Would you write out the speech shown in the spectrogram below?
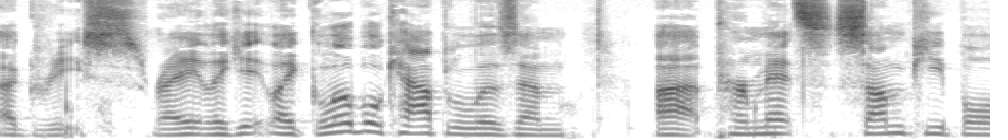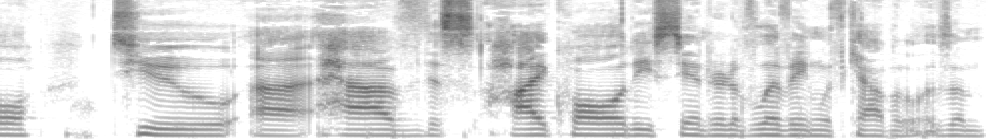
a Greece, right? Like it, like global capitalism uh, permits some people to uh, have this high quality standard of living with capitalism,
